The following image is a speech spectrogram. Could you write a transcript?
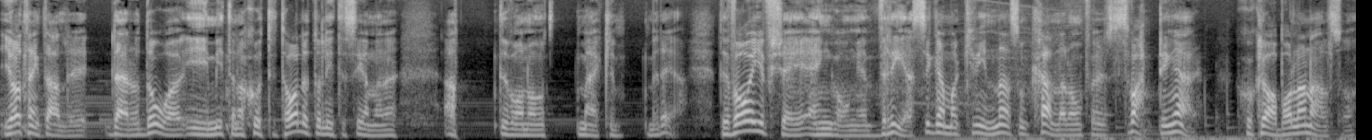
Jag tänkte aldrig där och då, i mitten av 70-talet och lite senare, att det var något märkligt med det. Det var i och för sig en gång en vresig gammal kvinna som kallade dem för svartingar. Chokladbollarna alltså.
